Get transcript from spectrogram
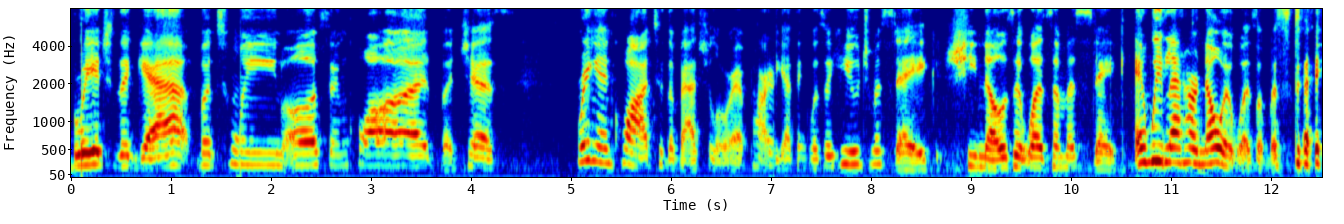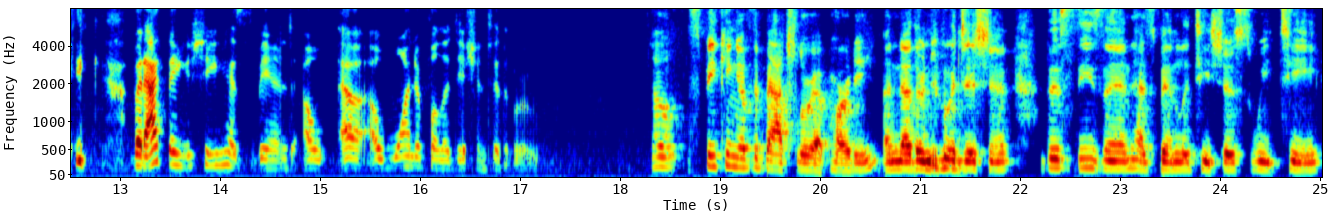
bridge the gap between us and Quad, but just bringing Quad to the bachelorette party, I think was a huge mistake. She knows it was a mistake, and we let her know it was a mistake. but I think she has been a, a, a wonderful addition to the group. So, speaking of the bachelorette party, another new addition this season has been Lateasha Sweet Tea.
